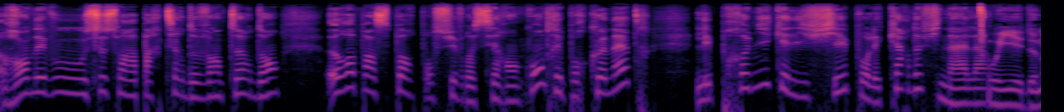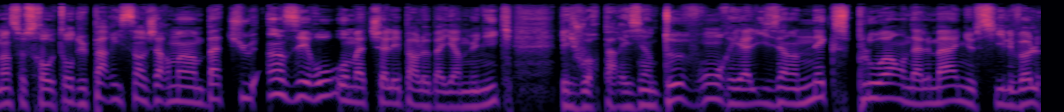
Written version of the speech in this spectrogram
Rendez-vous ce soir à partir de 20h dans Europe 1 Sport pour suivre ces rencontres et pour connaître les premiers qualifiés pour les quarts de finale. Oui, et demain, ce sera au tour du Paris Saint-Germain, battu 1-0 au match aller par le Bayern Munich. Les joueurs parisiens devront réaliser un exploit en Allemagne s'ils veulent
